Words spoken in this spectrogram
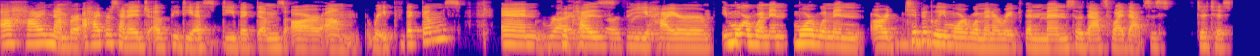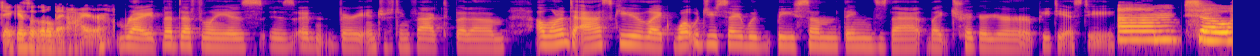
a high number, a high percentage of PTSD victims are um rape victims, and Right, because the reading. higher more women, more women are typically more women are raped than men, so that's why that's statistic is a little bit higher. Right, that definitely is is a very interesting fact. But um, I wanted to ask you, like, what would you say would be some things that like trigger your PTSD? Um, so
